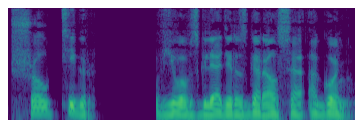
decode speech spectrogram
шел тигр. В его взгляде разгорался огонь.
